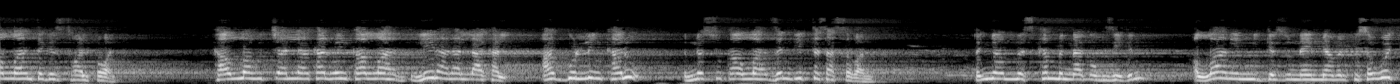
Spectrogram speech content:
አላህን ተገዝተው አልፈዋል። ከአላህ ውጭ ያለ አካል ወይም ከአላህ ሌላ ላለ አካል አርጎልኝ ካሉ እነሱ ከአላህ ዘንድ ይተሳሰባሉ። እኛም እስከምናውቀው ጊዜ ግን አላህን የሚገዙና የሚያመልኩ ሰዎች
